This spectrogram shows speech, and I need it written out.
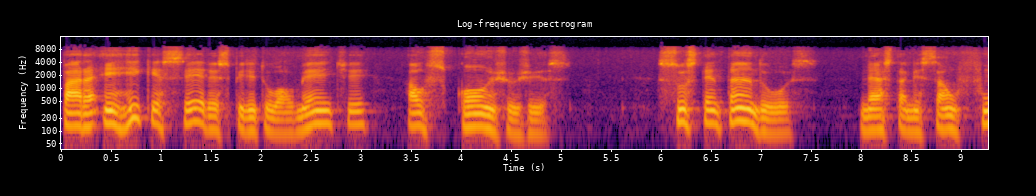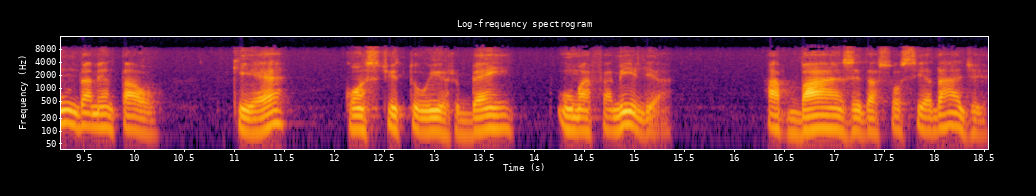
para enriquecer espiritualmente aos cônjuges, sustentando-os nesta missão fundamental, que é constituir bem uma família, a base da sociedade,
